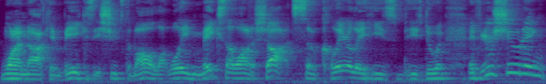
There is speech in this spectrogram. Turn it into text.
want to knock him because he shoots the ball a lot. Well, he makes a lot of shots, so clearly he's he's doing. If you're shooting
